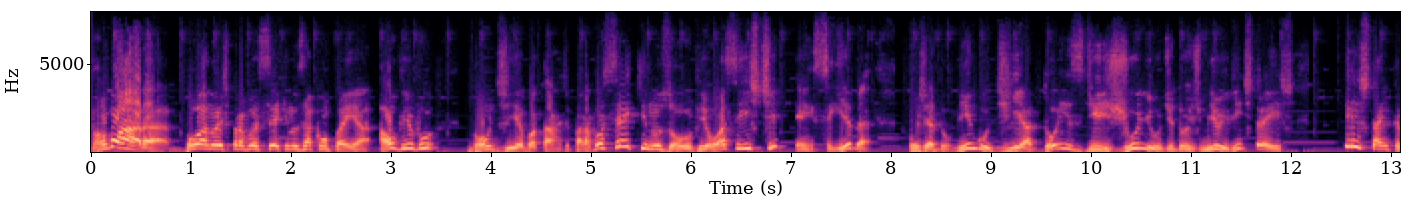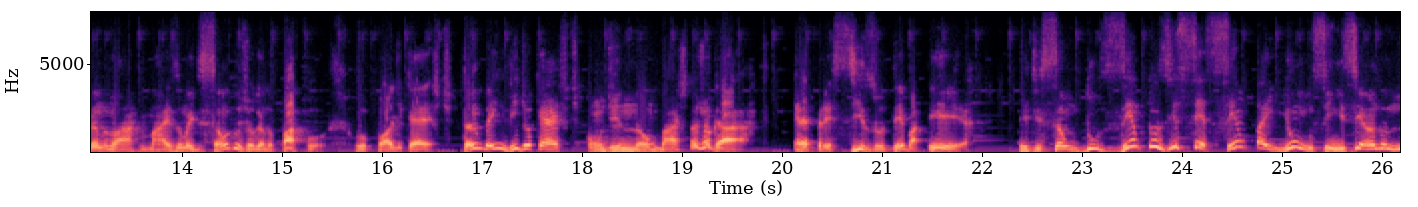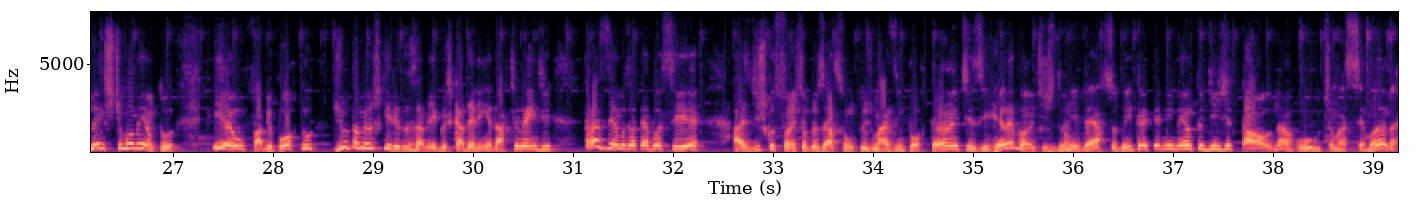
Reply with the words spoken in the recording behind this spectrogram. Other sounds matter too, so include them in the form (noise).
Vambora! Boa noite para você que nos acompanha ao vivo. Bom dia, boa tarde para você que nos ouve ou assiste em seguida. Hoje é domingo, dia 2 de julho de 2023. E está entrando no ar mais uma edição do Jogando Papo, o podcast, também videocast, onde não basta jogar, é preciso debater edição 261 se iniciando neste momento. E eu, Fábio Porto, junto a meus queridos amigos Cadeirinha Dark Range, trazemos até você as discussões sobre os assuntos mais importantes e relevantes do universo do entretenimento digital na última semana.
